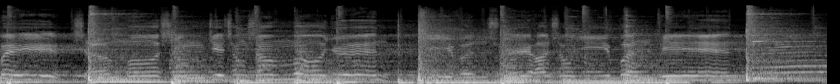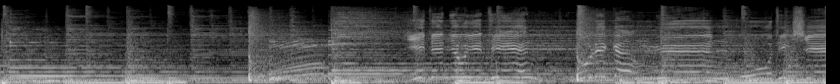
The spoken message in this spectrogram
悲，什么心结成什么缘，一份血汗收一份甜。一天又一天，努力耕耘不停歇。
